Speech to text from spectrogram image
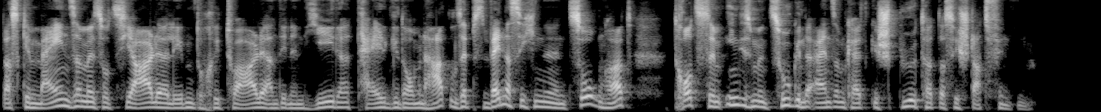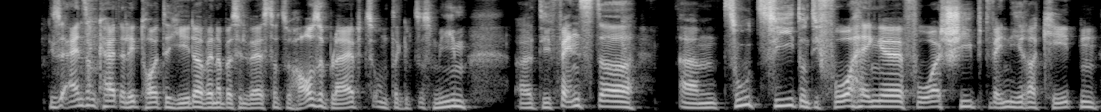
das gemeinsame soziale Erleben durch Rituale, an denen jeder teilgenommen hat und selbst wenn er sich ihnen entzogen hat, trotzdem in diesem Entzug in der Einsamkeit gespürt hat, dass sie stattfinden. Diese Einsamkeit erlebt heute jeder, wenn er bei Silvester zu Hause bleibt und da gibt es das Meme, äh, die Fenster ähm, zuzieht und die Vorhänge vorschiebt, wenn die Raketen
